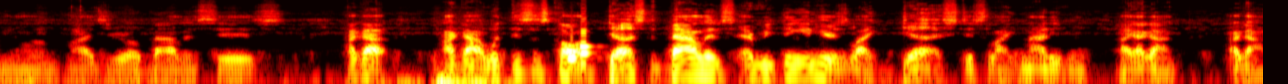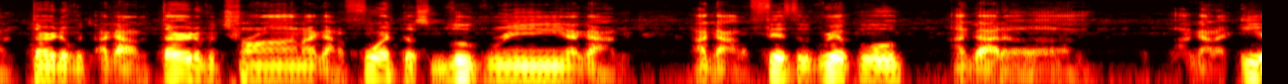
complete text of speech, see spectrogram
Um, my zero balances. I got I got what this is called dust balance. Everything in here is like dust. It's like not even like I got I got a third of a, I got a third of a Tron. I got a fourth of some Loopring. I got, I got a fifth of Ripple. I got a, uh, I got a E,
